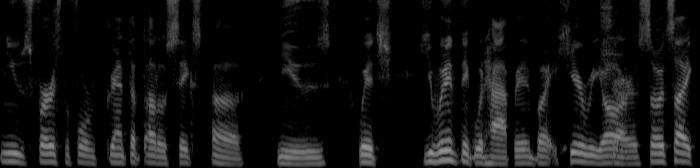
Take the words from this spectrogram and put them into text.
news first before Grand Theft Auto 6 uh news, which you wouldn't think would happen, but here we Sure. are. So it's like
